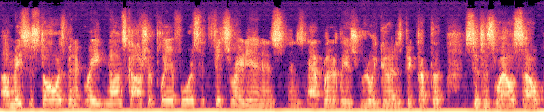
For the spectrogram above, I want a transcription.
Uh, Mason Stahl has been a great non-scholarship player for us that fits right in and is, and is athletically is really good, has picked up the steps as well. So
